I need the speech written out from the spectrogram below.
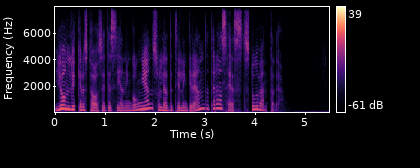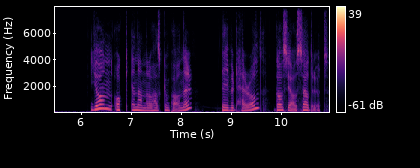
John lyckades ta sig till sceningången som ledde till en gränd där hans häst stod och väntade. John och en annan av hans kumpaner, David Harold, gav sig av söderut.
